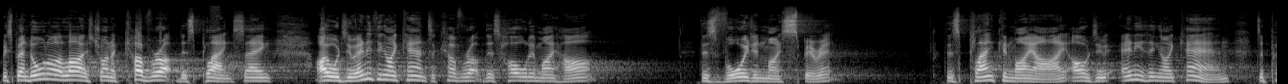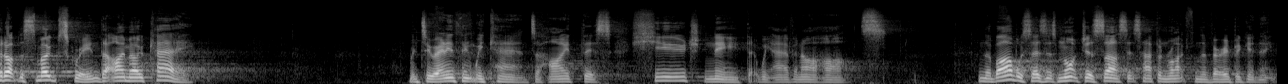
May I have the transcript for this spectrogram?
We spend all our lives trying to cover up this plank, saying, I will do anything I can to cover up this hole in my heart, this void in my spirit, this plank in my eye. I'll do anything I can to put up the smokescreen that I'm okay. We do anything we can to hide this huge need that we have in our hearts. And the Bible says it's not just us, it's happened right from the very beginning.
